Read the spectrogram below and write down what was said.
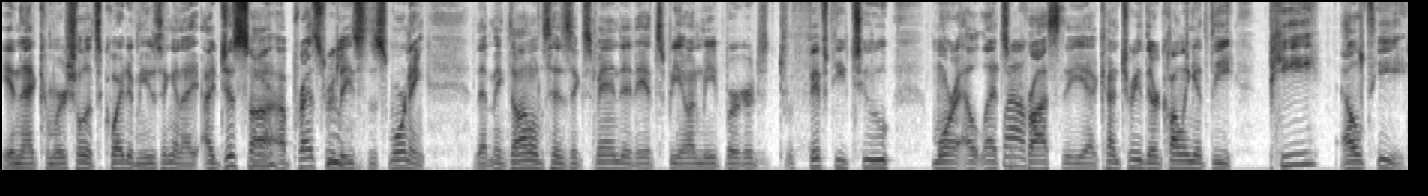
in that commercial. It's quite amusing, and I I just saw Yeah. a press release this morning that McDonald's has expanded its Beyond Meat burger to 52 more outlets Wow. across the uh, country. They're calling it the PLT.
